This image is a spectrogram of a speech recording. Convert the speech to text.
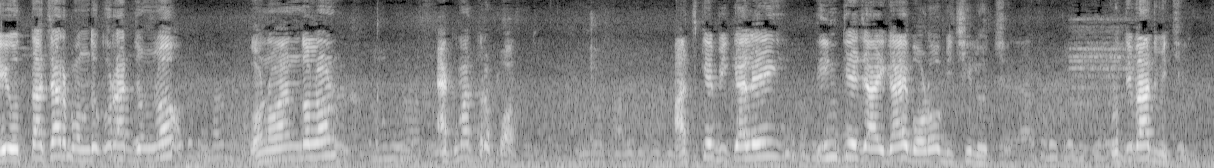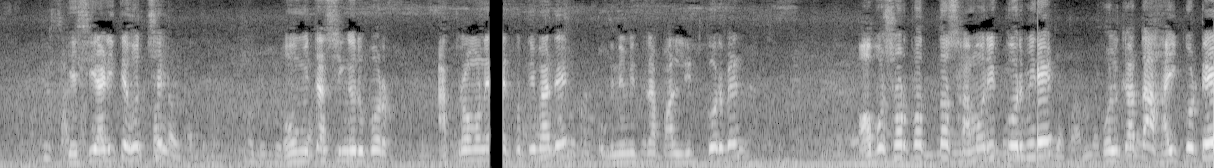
এই অত্যাচার বন্ধ করার জন্য গণ আন্দোলন একমাত্র পথ। আজকে বিকালেই তিনটে জায়গায় বড় মিছিল হচ্ছে। প্রতিবাদ মিছিল। কেশিয়াড়িতে হচ্ছে। মৌমিতা সিংয়ের উপর আক্রমণের প্রতিবাদে অগ্নিমিত্রা পাল লিড করবেন। অবসরপ্রাপ্ত সামরিক কর্মীদের কলকাতা হাইকোর্টে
